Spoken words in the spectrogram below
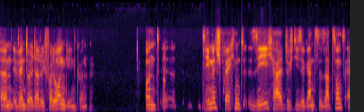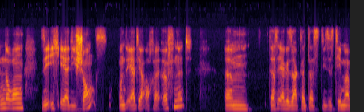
ähm, eventuell dadurch verloren gehen könnten. Und äh, dementsprechend sehe ich halt durch diese ganze Satzungsänderung, sehe ich eher die Chance und er hat ja auch eröffnet, ähm, dass er gesagt hat, dass dieses Thema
